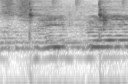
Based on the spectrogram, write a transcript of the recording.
sleeping.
